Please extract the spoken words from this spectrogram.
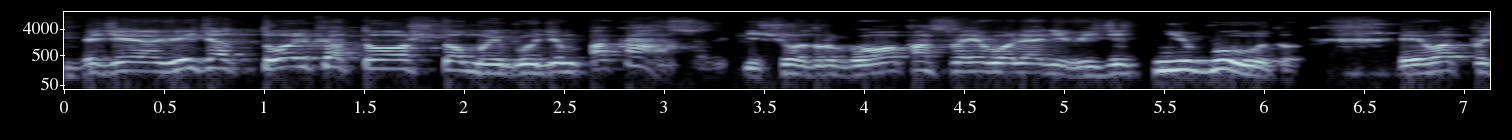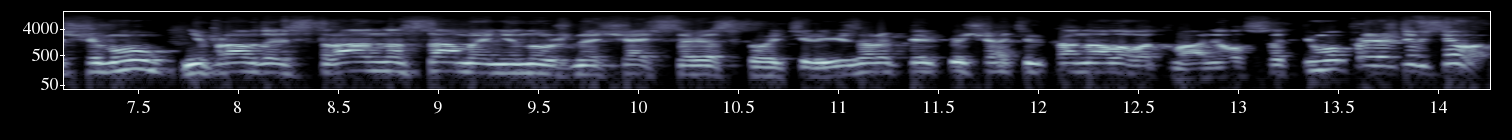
где видят только то, что мы будем показывать. Ничего другого по своей воле они видеть не будут. И вот почему, не правда ли странно, самая ненужная часть советского телевизора, переключатель каналов, отваливался от него прежде всего.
